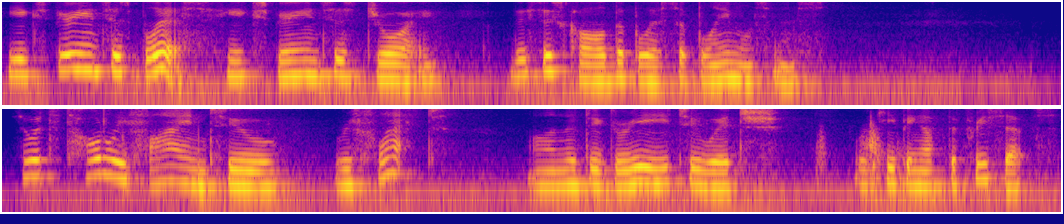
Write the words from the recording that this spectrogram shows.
he experiences bliss, he experiences joy. This is called the bliss of blamelessness. So it's totally fine to reflect on the degree to which we're keeping up the precepts.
